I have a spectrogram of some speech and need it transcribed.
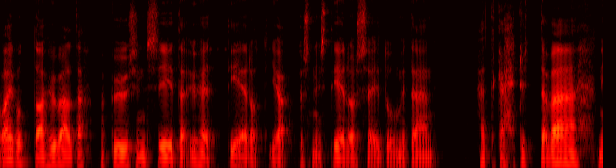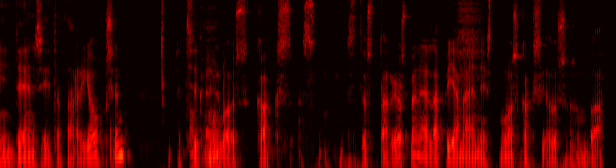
vaikuttaa hyvältä. Mä pyysin siitä yhdet tiedot ja jos niissä tiedoissa ei tule mitään hätkähdyttävää, niin teen siitä tarjouksen. Sitten okay. mulla olisi kaksi, sit jos tarjous menee läpi ja näin, niin sitten mulla olisi kaksi sijoitusasuntoa.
